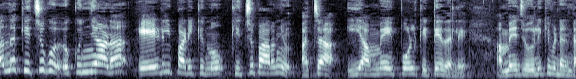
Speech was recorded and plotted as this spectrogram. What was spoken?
അന്ന് കിച്ചു കുഞ്ഞാണ് ഏഴിൽ പഠിക്കുന്നു. കിച്ചു പറഞ്ഞു അച്ഛാ ഈ അമ്മയെ ഇപ്പോൾ കിട്ടിയതല്ലേ? അമ്മയെ ജോലിക്ക് വിടണ്ട.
